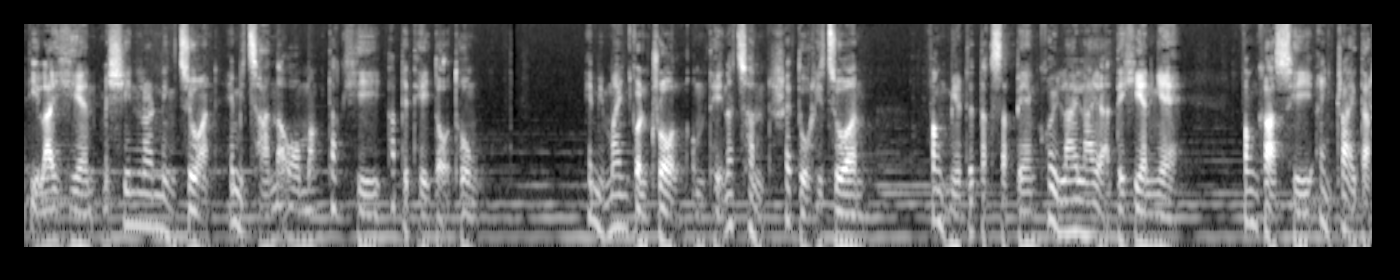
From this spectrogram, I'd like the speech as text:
lova heti lai hian machine learning chuan, hemi chana omang tak hi ape thei to thung. Hemi mind control om theina chan hre tur hi chuan. Phăng miệt te tak sa peng khoi lai lai a te hian nge. Phanga si anh trai dar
